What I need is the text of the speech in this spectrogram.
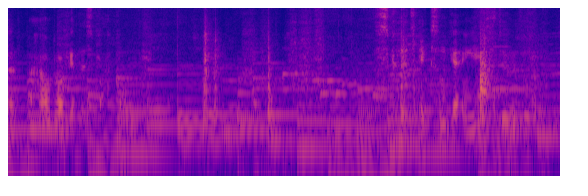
And how do I get this back on? It's gonna take some getting used to, isn't it?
